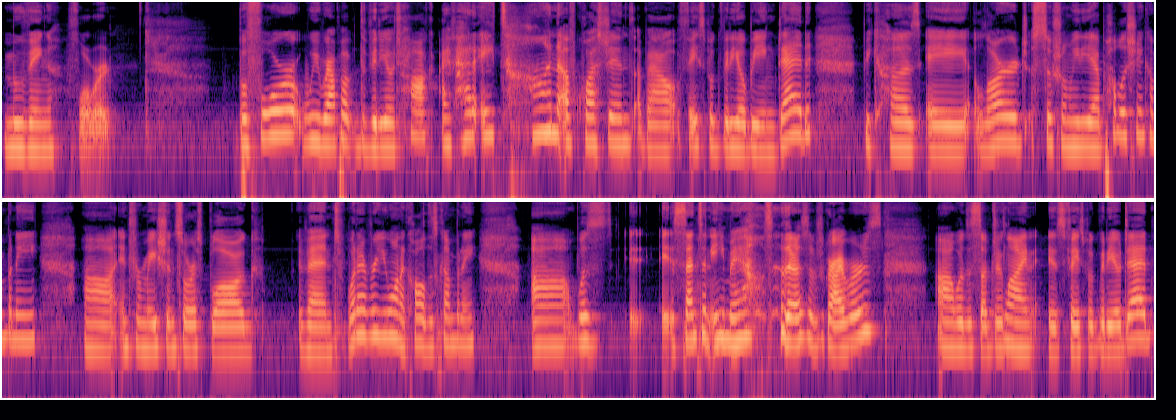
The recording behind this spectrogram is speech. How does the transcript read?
moving forward. Before we wrap up the video talk, I've had a ton of questions about Facebook video being dead because a large social media publishing company, uh, information source, blog, event, whatever you want to call this company, uh, was it, it sent an email to their subscribers uh, with the subject line is Facebook video dead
